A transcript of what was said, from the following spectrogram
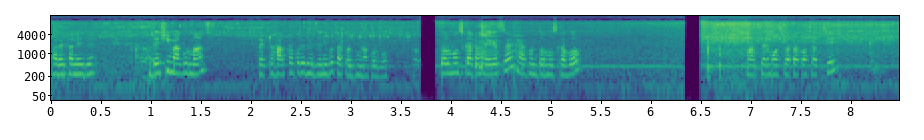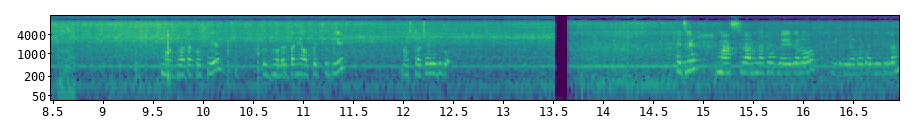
আর এখানে যে, দেশি মাগুর মাছ একটু হালকা করে ভেজে নিব, তারপর ভুনা করব। তরমুজ কাটা হয়ে গেছে, এখন তরমুজ খাব। মাছের মশলাটা কষাচ্ছি। মশলাটা কষিয়ে একটু ঝোলের পানি অল্প একটু দিয়ে মাছটা ছেড়ে দিব। এই যে মাছ রান্নাটা হয়ে গেল ধনিয়া দিয়ে দিলাম,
